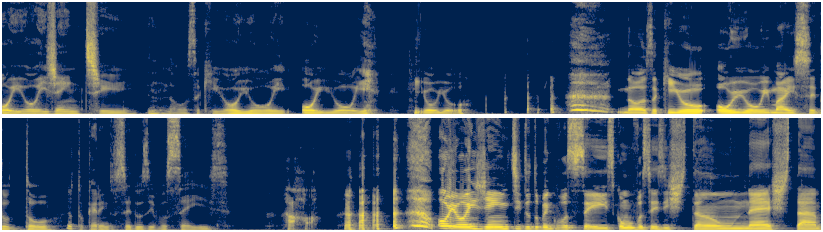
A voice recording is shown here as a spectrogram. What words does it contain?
Oi, oi, gente. Nossa, que oi, oi, oi, oi, oi, oi. Nossa, que o oi, oi mais sedutor. Eu tô querendo seduzir vocês. Haha. oi, oi, gente, tudo bem com vocês? Como vocês estão nesta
